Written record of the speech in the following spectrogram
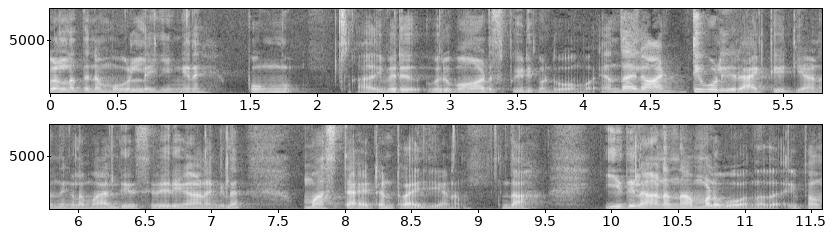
വെള്ളത്തിന്റെ മുകളിലേക്ക് ഇങ്ങനെ പൊങ്ങും. ഇവർ ഒരുപാട് സ്പീഡിൽ കൊണ്ടുപോകുമ്പോൾ എന്തായാലും അടിപൊളി ഒരു ആക്ടിവിറ്റിയാണ് നിങ്ങൾ മാലദ്വീപ്സ് വരികയാണെങ്കിൽ മസ്റ്റായിട്ടും ട്രൈ ചെയ്യണം. എന്താ ഇതിലാണ് നമ്മൾ പോകുന്നത്. ഇപ്പം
